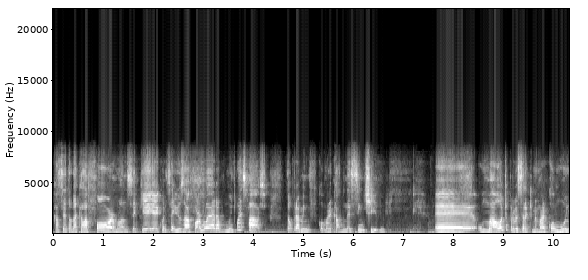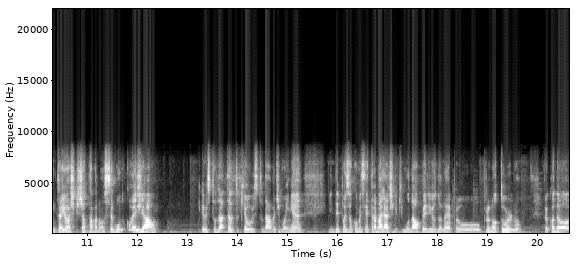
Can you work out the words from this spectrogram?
caceta daquela fórmula, não sei o quê. E aí, quando você ia usar a fórmula, era muito mais fácil. Então, para mim, ficou marcado nesse sentido. É, uma outra professora que me marcou muito, aí eu acho que já estava no segundo colegial, eu estudava, tanto que eu estudava de manhã e depois eu comecei a trabalhar, tive que mudar o período, né, pro, pro noturno. Foi quando eu,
